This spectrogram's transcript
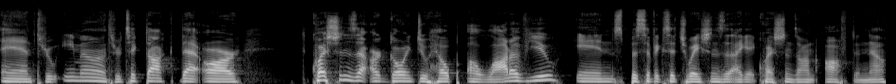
and through email and through TikTok that are questions that are going to help a lot of you in specific situations that I get questions on often. Now,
